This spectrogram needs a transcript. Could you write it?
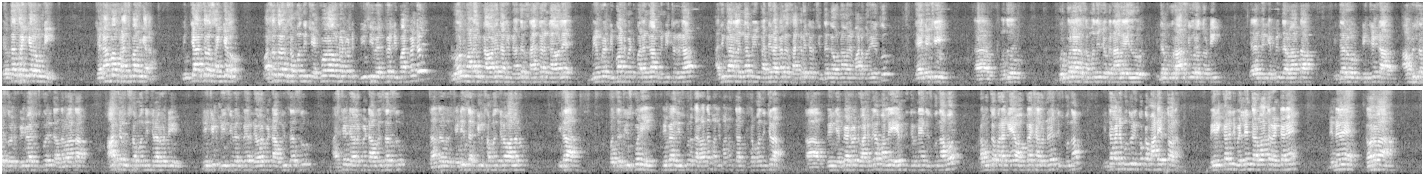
పెద్ద సంఖ్యలో ఉండి జనాభా ప్రాతిపాదికన విద్యార్థుల సంఖ్యలో వసతులకు సంబంధించి ఎక్కువగా ఉన్నటువంటి BC welfare department role model కావాలి దానికి మీ అందరూ సహకారం కావాలి. మేము కూడా డిపార్ట్మెంట్ పరంగా మినిస్టర్గా అధికారులంగా మీకు అన్ని రకాలుగా సహకరించడం సిద్ధంగా ఉన్నామనే మాట మనం చేస్తూ దయచేసి ముందు గురుకులాలకు సంబంధించి ఒక నాలుగైదు ఇద్దరు ముగ్గురు ఆర్సీఓలతోటి లేదా మీరు చెప్పిన తర్వాత ఇద్దరు డిస్ట్రిక్ట్ ఆఫీసర్స్ తోటి ఫీడ్బ్యాక్ తీసుకొని దాని తర్వాత హాస్టల్కి సంబంధించినటువంటి district BC welfare development officers assistant development officers దాని తర్వాత స్టడీ సర్కిల్ సంబంధించిన వాళ్ళను ఇలా కొంత తీసుకొని ఫీడ్బ్యాక్ తీసుకున్న తర్వాత మళ్ళీ మనం దానికి సంబంధించిన మీరు చెప్పేటువంటి వాటి మీద మళ్ళీ ఏం నిర్ణయం తీసుకుందామో ప్రభుత్వ పరంగా ఏ అవకాశాలు ఉన్నాయో తీసుకుందాం. ఇంతకంటే ముందు ఇంకొక మాట చెప్తాను మీరు ఇక్కడి నుంచి వెళ్ళిన తర్వాత వెంటనే నిన్ననే గౌరవ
